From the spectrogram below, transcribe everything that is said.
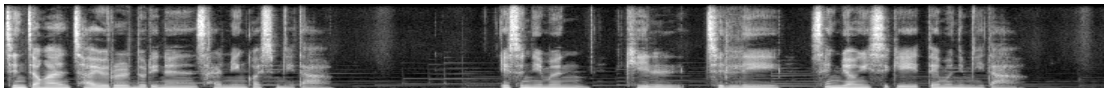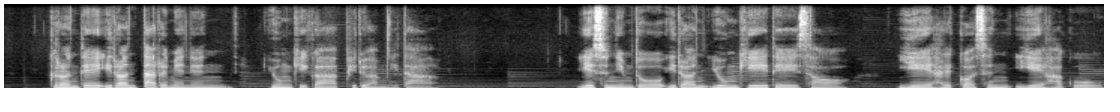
진정한 자유를 누리는 삶인 것입니다. 예수님은 길, 진리, 생명이시기 때문입니다. 그런데 이런 따름에는 용기가 필요합니다. 예수님도 이런 용기에 대해서 이해할 것은 이해하고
